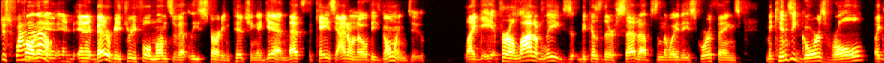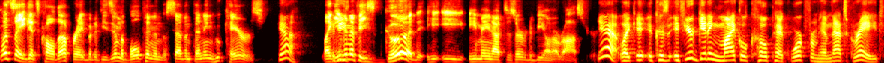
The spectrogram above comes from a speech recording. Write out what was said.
Just flat well, out. And, and it better be three full months of at least starting pitching. Again, that's the case. I don't know if he's going to. Like for a lot of leagues, because of their setups and the way they score things, Mackenzie Gore's role, like let's say he gets called up, right? But if he's in the bullpen in the seventh inning, who cares? Yeah. Like if even if he's good, he, he he may not deserve to be on a roster. Yeah, like because if you're getting Michael Kopech work from him, that's great.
